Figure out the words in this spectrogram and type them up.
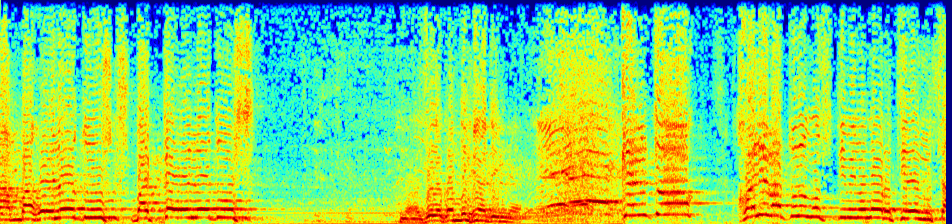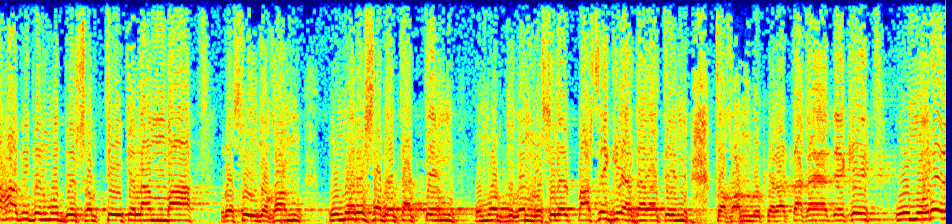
লাম্বা হইল দোষ, বাট্টা হইল দোষ। যেরকম দেখি না ঠিক না। খলিফাতুল মুসলিমিন উমর ছিলেন সাহাবিদের মধ্যে সবচেয়ে লম্বা রসুল যখন উমরের সাথে থাকতেন, উমর যখন রসুলের পাশে গিয়া দাঁড়াতেন, তখন লোকেরা তাকায়া দেখে উমরের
